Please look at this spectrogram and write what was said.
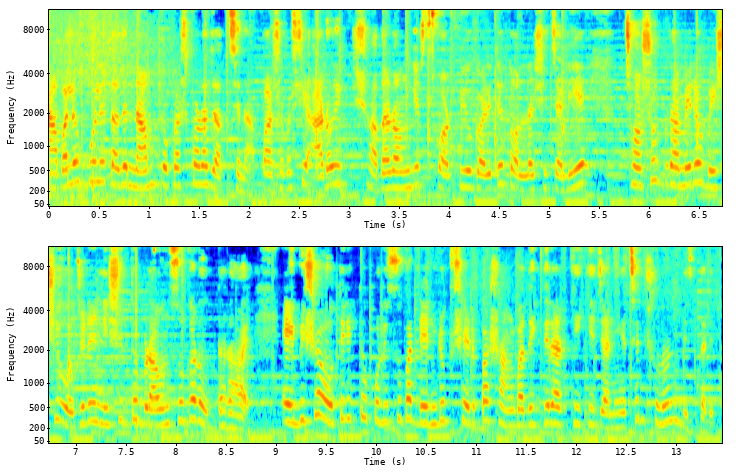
নাবালক বলে তাদের নাম প্রকাশ করা যাচ্ছে না। পাশাপাশি আরও একটি সাদা রঙের স্করপিও গাড়িতে তল্লাশি চালিয়ে ছশো গ্রামেরও বেশি ওজনের নিষিদ্ধ ব্রাউন সুগার উদ্ধার হয়। এই বিষয়ে অতিরিক্ত পুলিশ সুপার ডেন্ডুপ শেরপা সাংবাদিকদের আর কি কি জানিয়েছেন শুনুন বিস্তারিত।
